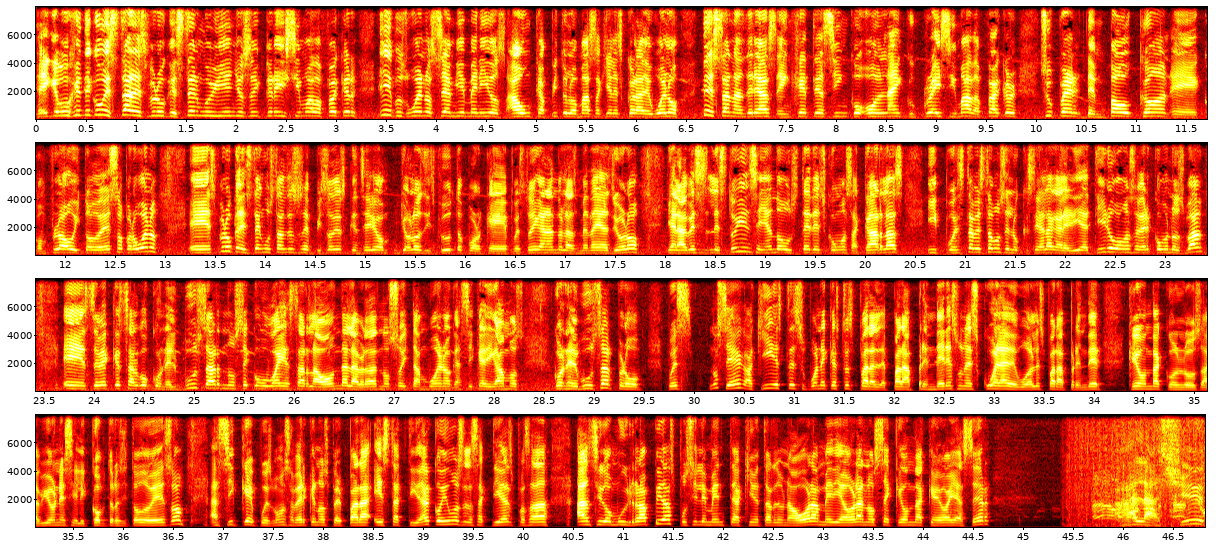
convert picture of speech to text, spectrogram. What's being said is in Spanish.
Hey, qué bueno gente, ¿cómo están? Espero que estén muy bien, yo soy Crazy Motherfucker Y pues bueno, sean bienvenidos a un capítulo más aquí en la Escuela de Vuelo de San Andreas En GTA V Online con Crazy Motherfucker Super Dembow con, eh, con Flow y todo eso. Pero bueno, eh, espero que les estén gustando esos episodios Que en serio yo los disfruto porque pues estoy ganando las medallas de oro Y a la vez les estoy enseñando a ustedes cómo sacarlas. Y pues esta vez estamos en lo que sería la galería de tiro Vamos a ver cómo nos va. Eh, Se ve que es algo con el Buzzard, no sé cómo vaya a estar la onda La verdad no soy tan bueno así que digamos con el Buzzard Pero pues no sé, aquí este supone que esto es para, para aprender, es una escuela de vuelos para aprender qué onda con los aviones y helicópteros y todo eso. Así que pues vamos a ver qué nos prepara esta actividad. Como vimos, las actividades pasadas han sido muy rápidas, posiblemente aquí me tarde una hora, media hora, no sé qué onda que vaya a hacer. ¡Ah, la shit!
